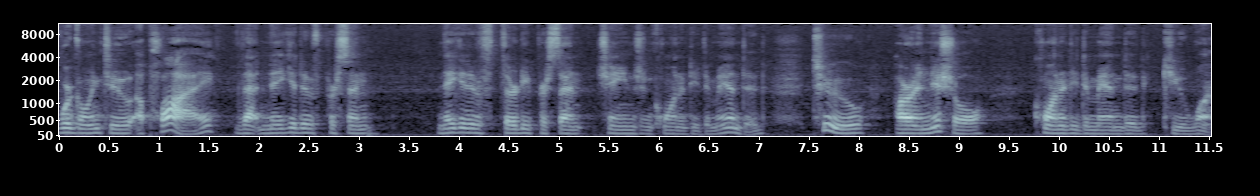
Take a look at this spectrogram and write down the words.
we're going to apply that negative percent, negative 30% change in quantity demanded to our initial quantity demanded Q1.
